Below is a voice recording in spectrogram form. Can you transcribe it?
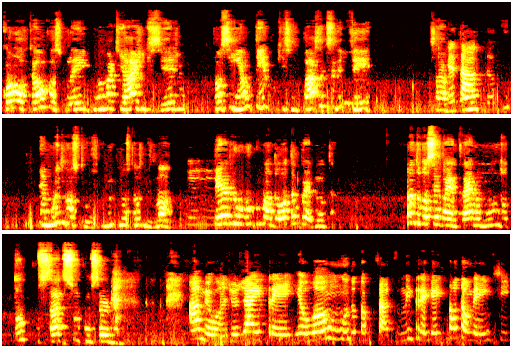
colocar o cosplay, uma maquiagem que seja. Então, assim, é um tempo que assim, passa que você nem vê. Sabe? Exato. Então, é muito gostoso, é muito gostoso mesmo. Ó, uhum. Pedro Hugo mandou outra pergunta. Quando você vai entrar no mundo Tokusatsu com seu irmão? Ah, meu anjo, eu já entrei. Eu amo o mundo Tokusatsu. Me entreguei totalmente.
